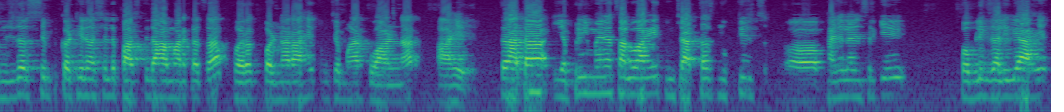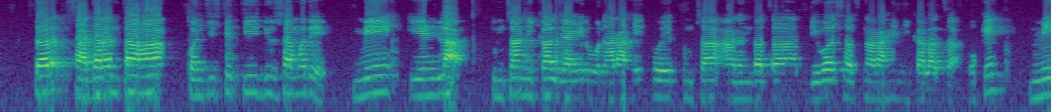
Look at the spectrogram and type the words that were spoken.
तुमची जर शिफ्ट कठीण असेल तर पाच ते दहा मार्काचा फरक पडणार आहे. तुमचे मार्क वाढणार आहेत. तर आता एप्रिल महिना चालू आहे. तुमची आताच नुकतीच फायनल अँसर की पब्लिक झालेली आहे. तर साधारणतः पंचवीस ते तीस दिवसामध्ये मे एंडला तुमचा निकाल जाहीर होणार आहे. तो एक तुमचा आनंदाचा दिवस असणार आहे निकालाचा. ओके मे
